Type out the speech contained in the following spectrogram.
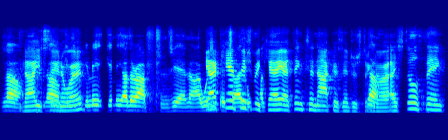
No. Now you staying no. away? Give me, give me other options. Yeah, no, I wouldn't. Yeah, I can't pitch McKay. I think Tanaka's interesting. No. Though. I still think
